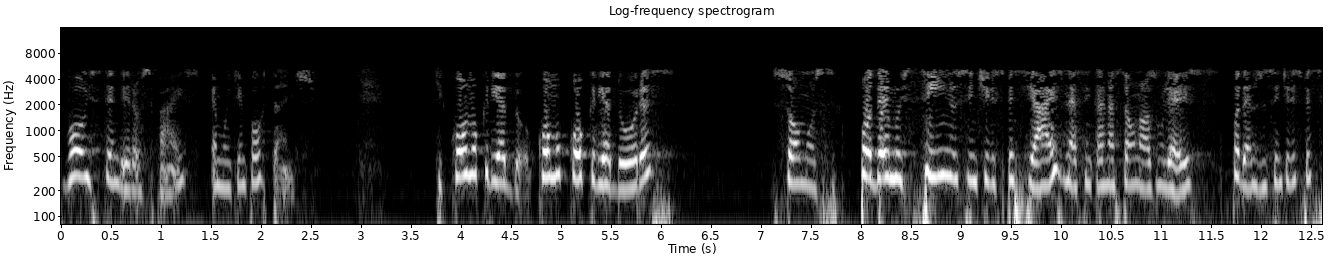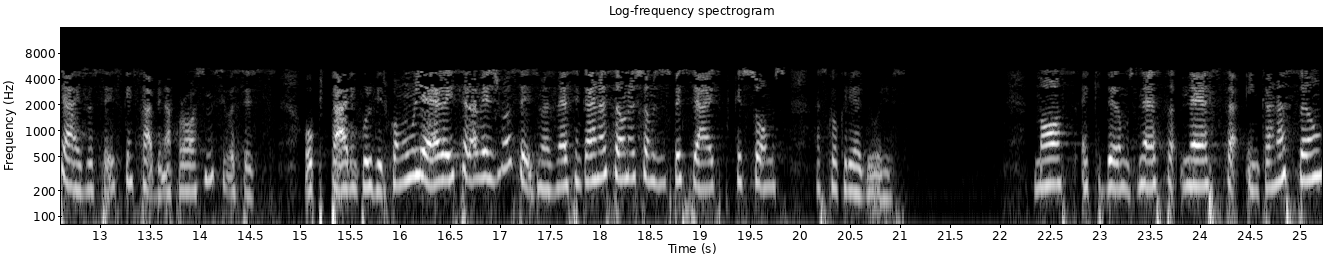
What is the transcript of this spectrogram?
vou estender aos pais, é muito importante. Que como, criador, co-criadoras, somos, podemos sim nos sentir especiais, nessa encarnação nós mulheres podemos nos sentir especiais. Vocês, quem sabe na próxima, se vocês optarem por vir como mulher, aí será a vez de vocês. Mas nessa encarnação nós somos especiais porque somos as co-criadoras. Nós é que damos nessa, nessa encarnação,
